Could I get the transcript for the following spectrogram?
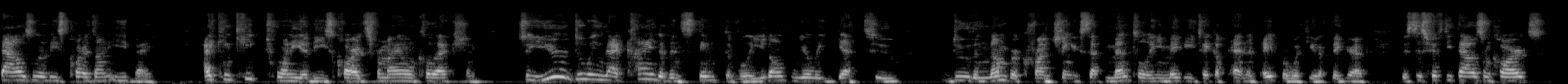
thousand of these cards on eBay. I can keep 20 of these cards for my own collection. So you're doing that kind of instinctively. You don't really get to do the number crunching except mentally. Maybe you take a pen and paper with you to figure out this is 50,000 cards.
